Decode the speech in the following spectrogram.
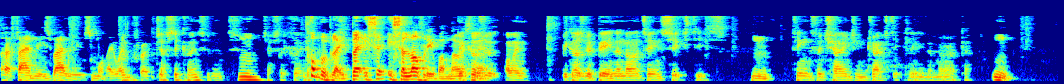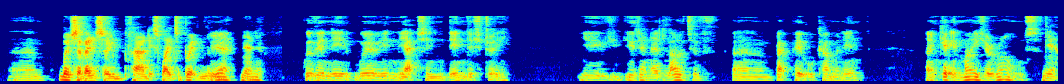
her family's values and what they went through. Just a coincidence. Mm. Just a coincidence. Probably, but it's a it's a lovely one though, because isn't it? of, I mean, because of it being the 1960s, Mm. things were changing drastically in America. Mm. Um, Which eventually found its way to Britain. Yeah, yeah, yeah. Within the within the action industry, you you, you then had loads of um, black people coming in and getting major roles. Yeah,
